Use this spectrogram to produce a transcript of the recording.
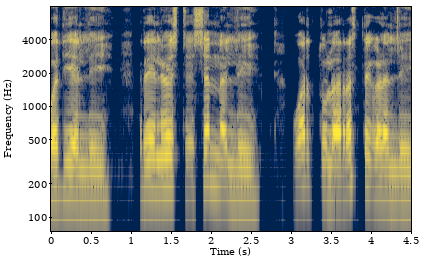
ಬದಿಯಲ್ಲಿ, ರೈಲ್ವೆ ಸ್ಟೇಷನ್ನಲ್ಲಿ, ವರ್ತುಲ ರಸ್ತೆಗಳಲ್ಲಿ,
